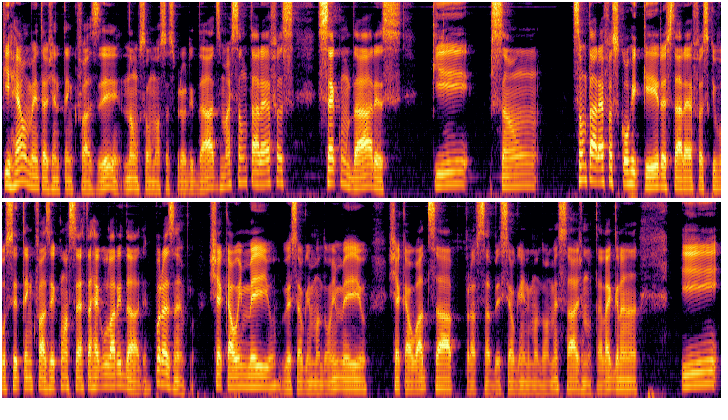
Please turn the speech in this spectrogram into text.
que realmente a gente tem que fazer, não são nossas prioridades, mas são tarefas secundárias que são são tarefas corriqueiras, tarefas que você tem que fazer com uma certa regularidade. Por exemplo, checar o e-mail, ver se alguém mandou um e-mail, checar o WhatsApp para saber se alguém lhe mandou uma mensagem no Telegram. E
